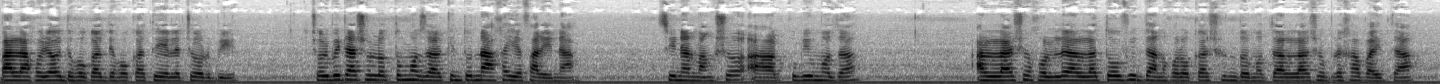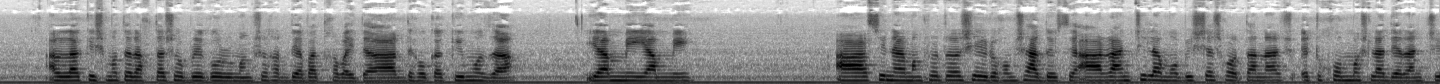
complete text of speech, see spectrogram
বালা করে ওই দেহকা দেহকা তেলে চর্বি। চর্বিটা আসলে তো মজার কিন্তু না খাইয়ে পারি না। সিনার মাংস আর খুবই মজা। আল্লাহ সকলে আল্লাহ তৌফিক দান করকা সুন্দর মতো আল্লাহ সবরে খাবাইতা। আল্লাহ কিসমতে রাখতা সবরে গরুর মাংস খাদ দিয়া ভাত খাবাইতা। আর দেহকা কি মজা। ইয়াম্মি ইয়াম্মি। আর সিনার মাংসটা সেই রকম স্বাদ হয়েছে আর রাঁধছিলামও বিশ্বাস করতাম না, একটু কম মশলা দিয়ে রাঁধছি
